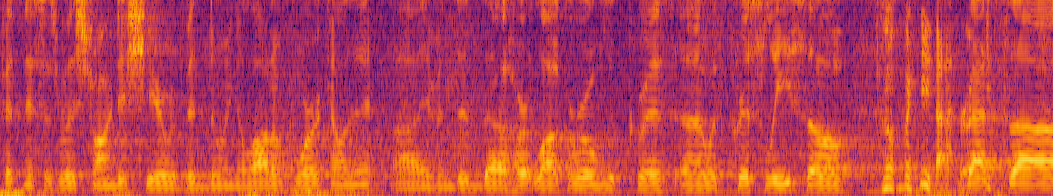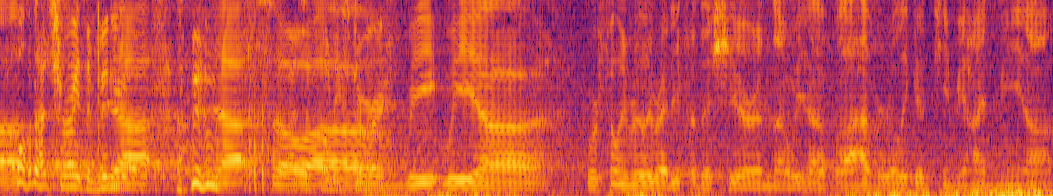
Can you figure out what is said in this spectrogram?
fitness is really strong this year. We've been doing a lot of work on it. I even did the Hurt locker Room with Chris, uh, with Chris Lee, so Oh, yeah, right. that's uh, Oh, that's right, the video. Yeah, yeah. So That's a funny story. um, we we uh, we're feeling really ready for this year, and uh, we have I have a really good team behind me. Uh,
